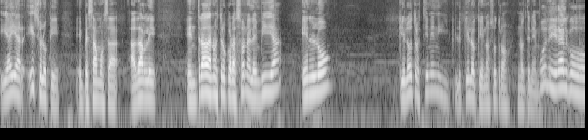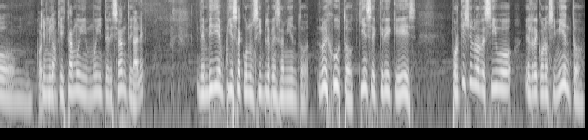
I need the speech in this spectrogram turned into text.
y ahí eso es lo que empezamos a, a darle entrada a nuestro corazón a la envidia en lo que los otros tienen y que es lo que nosotros no tenemos. ¿Puedo leer algo que, que está muy, muy interesante? Dale. La envidia empieza con un simple pensamiento. No es justo. ¿Quién se cree que es? ¿Por qué yo no recibo el reconocimiento?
